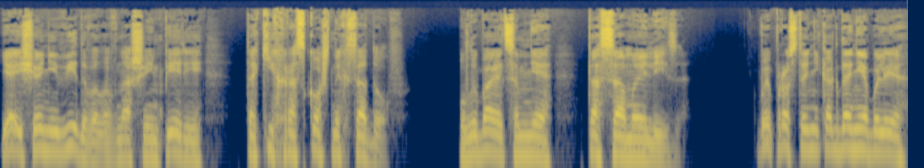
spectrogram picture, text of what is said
Я еще не видывала в нашей империи таких роскошных садов. Улыбается мне та самая Лиза. Вы просто никогда не были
